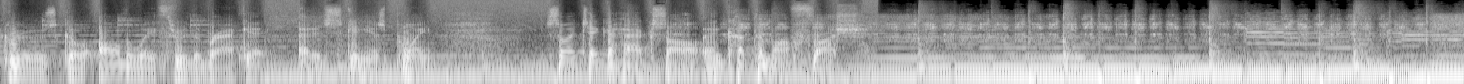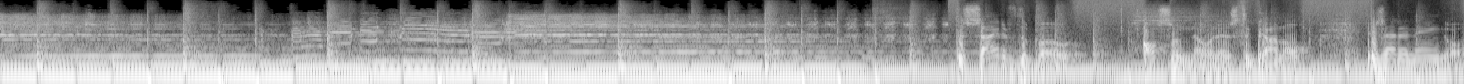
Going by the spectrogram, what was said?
Screws go all the way through the bracket at its skinniest point. So I take a hacksaw and cut them off flush. The side of the boat, also known as the gunnel, is at an angle,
